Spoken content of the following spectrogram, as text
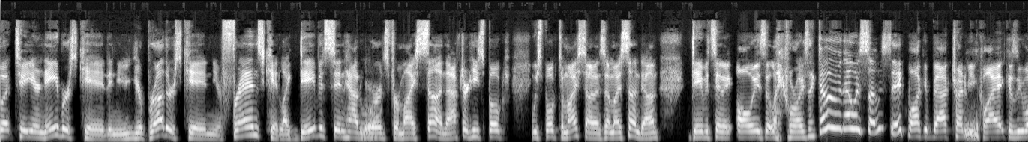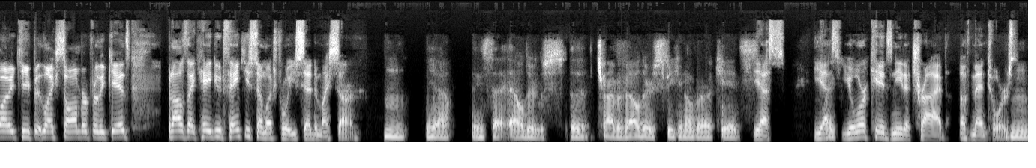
but to your neighbor's kid and your brother's kid and your friend's kid. Like Davidson had Yeah. words for my son. After he spoke, we spoke to my son and sent my son down. Davidson always like, we're always like, dude, that was so sick. Walking back, trying to be quiet because we want to keep it like somber for the kids. But I was like, hey, dude, thank you so much for what you said to my son. Hmm. Yeah. It's the elders, the tribe of elders speaking over our kids. Yes. Yes. your kids need a tribe of mentors. Hmm.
